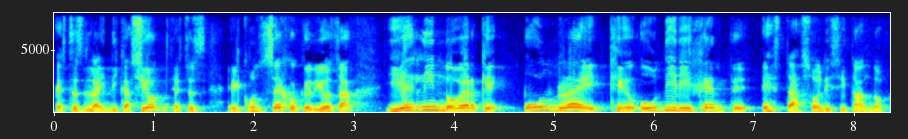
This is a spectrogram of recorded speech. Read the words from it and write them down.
esta es la indicación, este es el consejo que Dios da. Y es lindo ver que un rey, que un dirigente está solicitando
